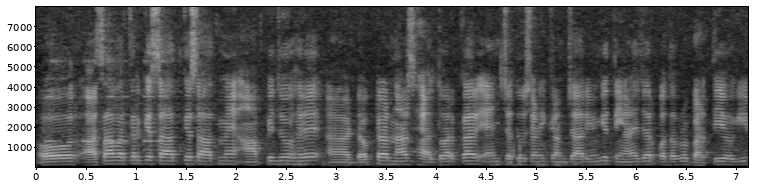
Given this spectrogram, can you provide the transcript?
और आशा वर्कर के साथ के साथ में आपके जो है doctor, nurse, health worker and चतुर्श्रेणी कर्मचारियों की तिहाड़ी हज़ार पदों पर भर्ती होगी।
